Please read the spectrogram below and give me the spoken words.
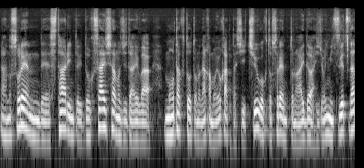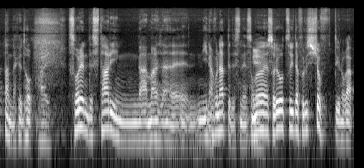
あのソ連でスターリンという独裁者の時代は毛沢東との仲も良かったし中国とソ連との間は非常に蜜月だったんだけど、はい。ソ連でスターリンが、まあ、いなくなってですねその、それを継いだフルシチョフっていうのが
